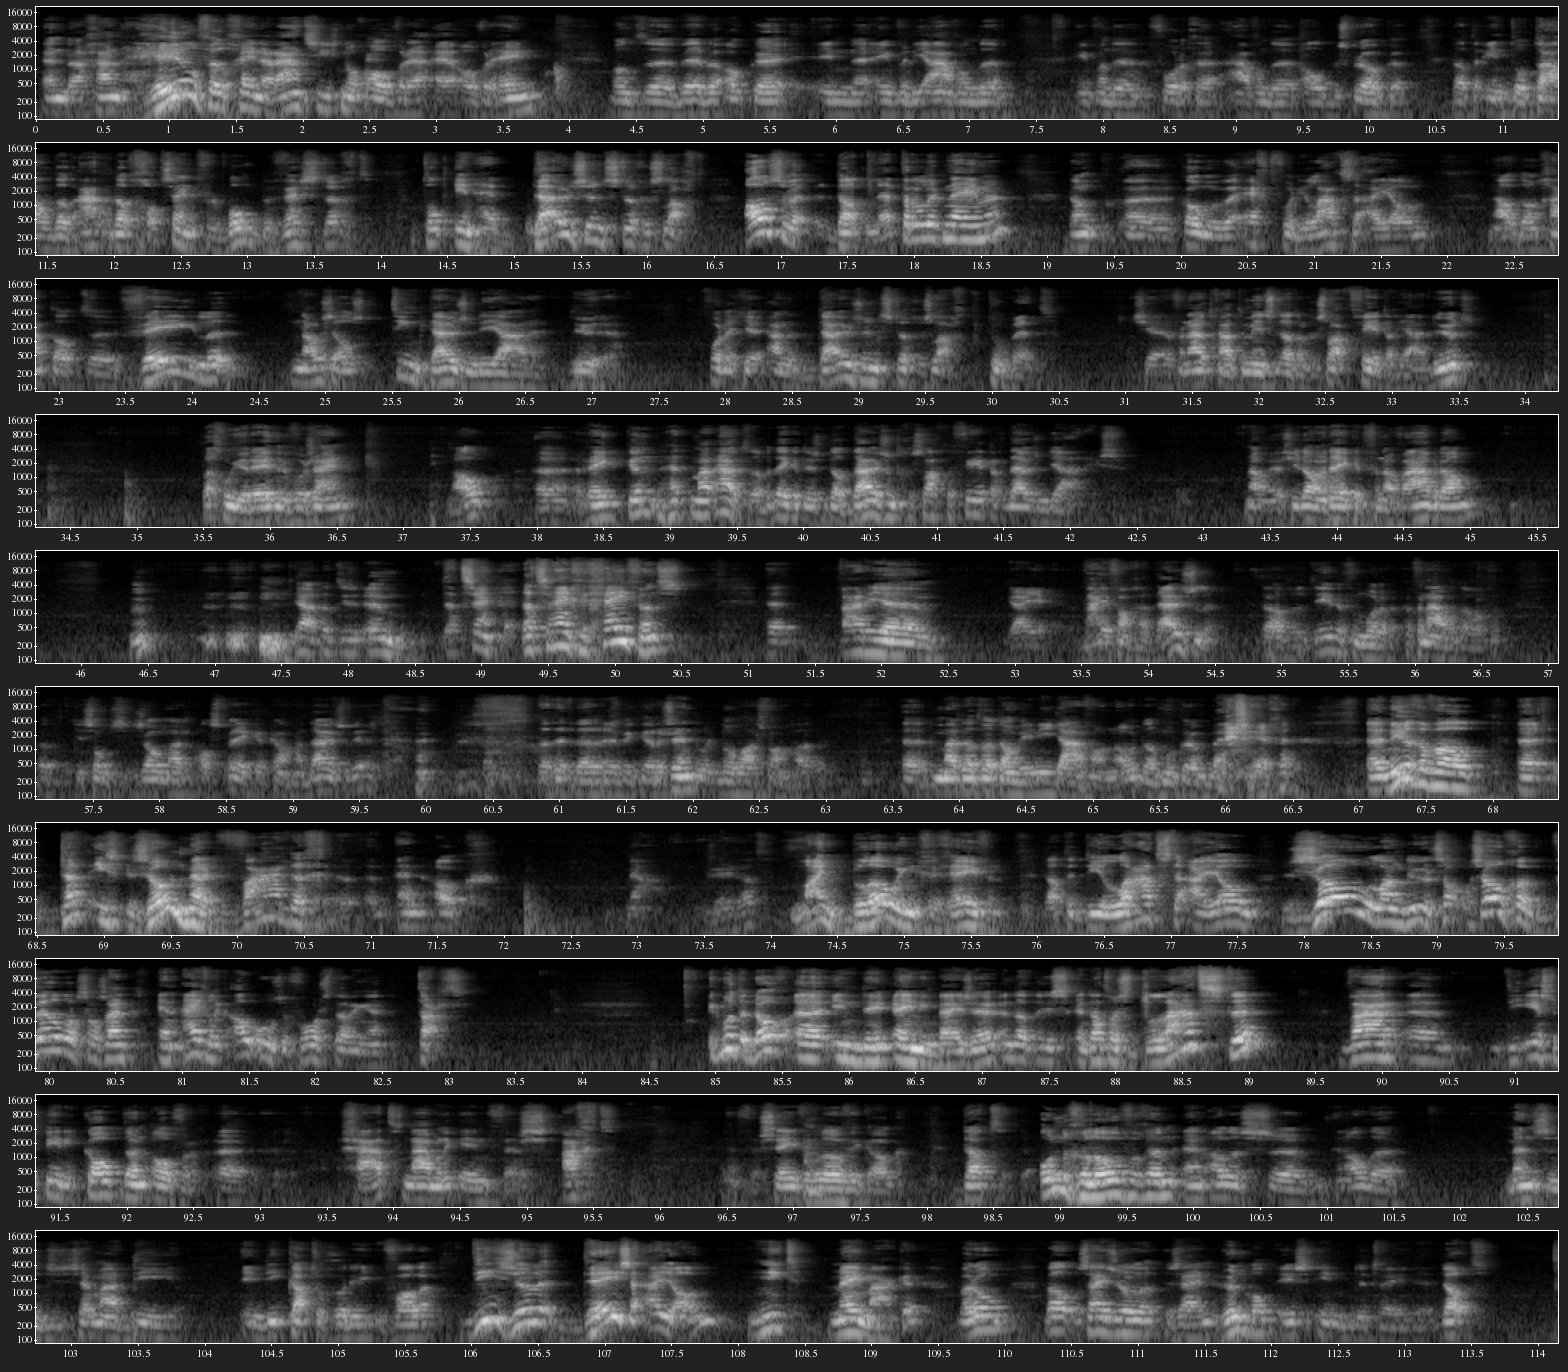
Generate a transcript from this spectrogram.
En daar gaan heel veel generaties nog over, uh, overheen. Want uh, we hebben ook in een van die avonden, een van de vorige avonden al besproken, dat er in totaal, dat, dat God zijn verbond bevestigt tot in het duizendste geslacht. Als we dat letterlijk nemen, dan uh, komen we echt voor die laatste aion. Nou, dan gaat dat uh, vele, nou zelfs tienduizenden jaren duren. Voordat je aan het duizendste geslacht toe bent. Als je ervan uitgaat tenminste dat een geslacht 40 jaar duurt. Waar goede redenen voor zijn. Nou, uh, reken het maar uit. Dat betekent dus dat duizend geslachten 40.000 jaar is. Nou, als je dan rekent vanaf Abraham. Hm? Ja, dat, is, um, dat, zijn, dat zijn gegevens uh, waar, je, ja, je, waar je van gaat duizelen. Daar hadden we het eerder vanmorgen, vanavond over. Dat je soms zomaar als spreker kan gaan duizelen. dat, daar heb ik recentelijk nog last van gehad. Uh, maar dat wordt dan weer niet daarvan, hoor. dat moet ik er ook bij zeggen. In ieder geval, dat is zo'n merkwaardig en ook, ja, je dat? Mind-blowing gegeven dat die laatste aion zo lang duurt, zo, zo geweldig zal zijn en eigenlijk al onze voorstellingen tart. Ik moet er nog uh, in de, één ding bij zeggen, en dat, is, en dat was het laatste waar uh, die eerste pericoop dan over uh, gaat, namelijk in vers 8 en vers 7 geloof ik ook, dat ongelovigen en alles en al de mensen zeg maar, die in die categorie vallen, die zullen deze Aion niet meemaken. Waarom? Wel, zij zullen zijn, hun lot is in de tweede dood.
